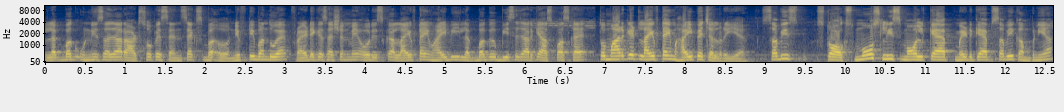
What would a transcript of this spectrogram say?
लगभग 19,800 पे सेंसेक्स निफ्टी बंद हुआ है फ्राइडे के सेशन में और इसका लाइफ टाइम हाई भी लगभग 20,000 के आसपास का है। तो मार्केट लाइफ टाइम हाई पे चल रही है। सभी stocks mostly small cap mid cap सभी कंपनियाँ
